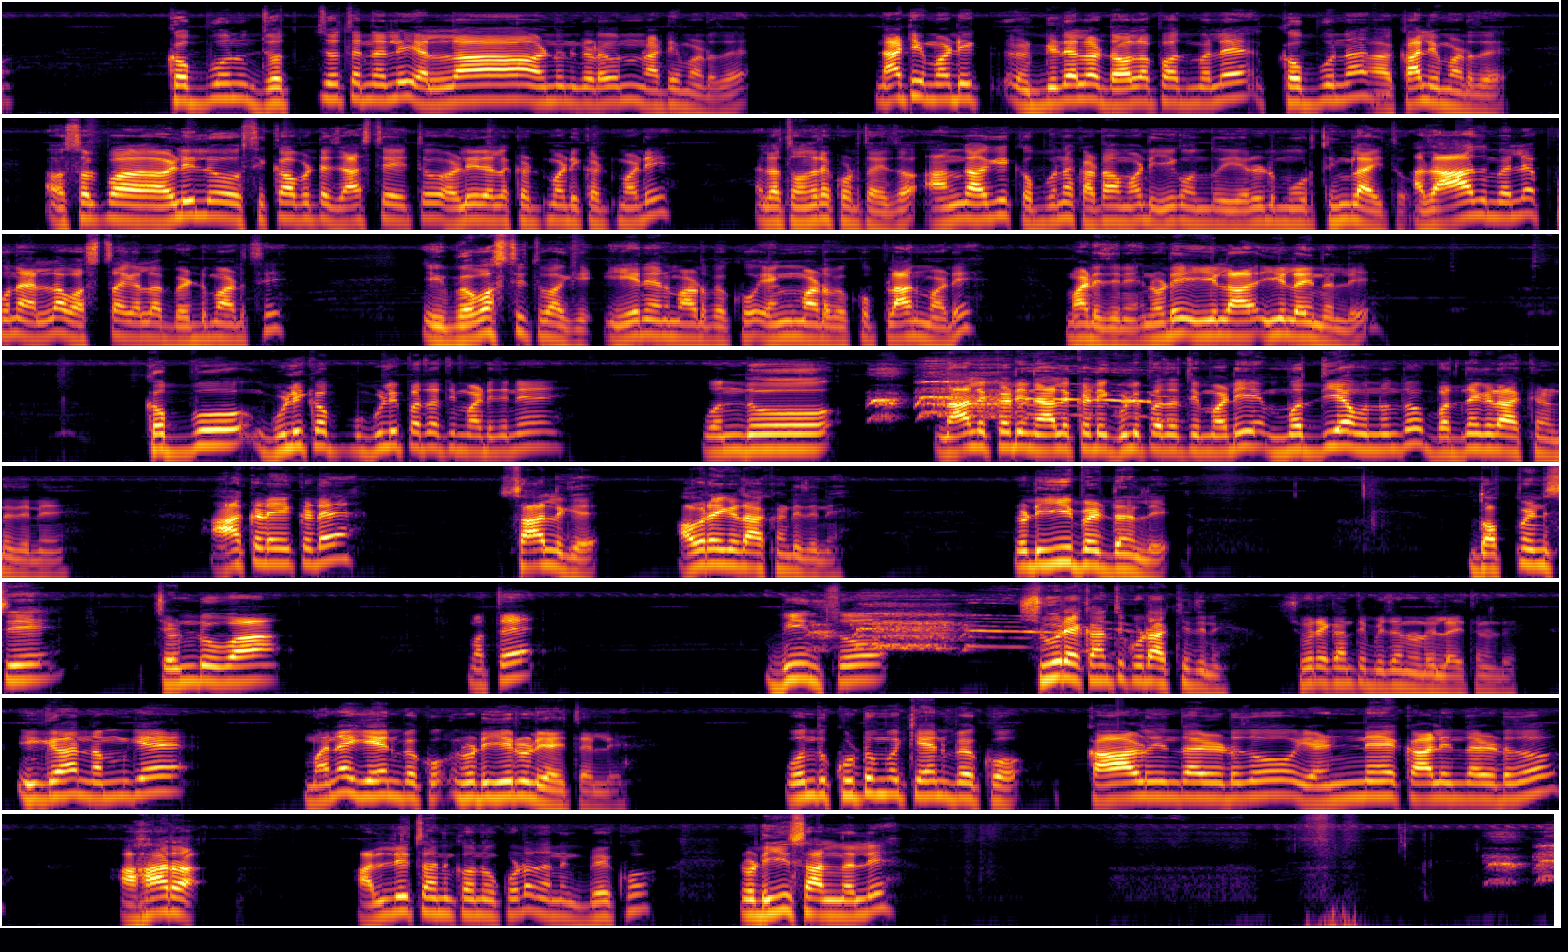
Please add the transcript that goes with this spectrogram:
ಕಬ್ಬು ಜೊತೆ ಜೊತೆಯಲ್ಲಿ ಎಲ್ಲ ಹಣ್ಣಿನ ಗಿಡವನ್ನು ನಾಟಿ ಮಾಡಿದೆ. ನಾಟಿ ಮಾಡಿ ಗಿಡ ಎಲ್ಲ ಡೆವಲಪ್ ಆದಮೇಲೆ ಕಬ್ಬನ್ನ ಖಾಲಿ ಮಾಡಿದೆ. ಸ್ವಲ್ಪ ಅಳಿಲು ಸಿಕ್ಕಾಪಟ್ಟೆ ಜಾಸ್ತಿ ಆಯಿತು. ಅಳಿಲೆಲ್ಲ ಕಟ್ ಮಾಡಿ ಕಟ್ ಮಾಡಿ ಎಲ್ಲ ತೊಂದರೆ ಕೊಡ್ತಾಯಿದ್ದು ಹಂಗಾಗಿ ಕಬ್ಬನ್ನ ಕಟಾವು ಮಾಡಿ ಈಗ ಒಂದು ಎರಡು, ಮೂರು ತಿಂಗಳಾಯಿತು. ಅದಾದಮೇಲೆ ಪುನಃ ಎಲ್ಲ ಹೊಸ್ದಾಗೆಲ್ಲ ಬೆಡ್ ಮಾಡಿಸಿ ಈಗ ವ್ಯವಸ್ಥಿತವಾಗಿ ಏನೇನು ಮಾಡಬೇಕು, ಹೆಂಗೆ ಮಾಡಬೇಕು ಪ್ಲಾನ್ ಮಾಡಿ ಮಾಡಿದ್ದೀನಿ. ನೋಡಿ ಈ ಲಾ, ಈ ಲೈನಲ್ಲಿ ಕಬ್ಬು ಗುಳಿ ಕಬ್ಬು ಗುಳಿ ಪದ್ಧತಿ ಮಾಡಿದ್ದೀನಿ. ಒಂದು ನಾಲ್ಕು ಅಡಿ ನಾಲ್ಕು ಅಡಿ ಗುಳಿ ಪದ್ಧತಿ ಮಾಡಿ ಮಧ್ಯ ಒಂದೊಂದು ಬದನೆ ಗಿಡ ಹಾಕೊಂಡಿದ್ದೀನಿ ಆ ಕಡೆ, ಈ ಕಡೆ ಸಾಲಿಗೆ ಅವರೆ ಗಿಡ ಹಾಕೊಂಡಿದ್ದೀನಿ ನೋಡಿ ಈ ಬೆಡ್ನಲ್ಲಿ ದೊಪ್ಪಮೆಣಸಿ ಚೆಂಡು ಹೂವು ಮತ್ತು ಬೀನ್ಸು, ಸೂರ್ಯಕಾಂತಿ ಕೂಡ ಹಾಕಿದ್ದೀನಿ. ಸೂರ್ಯಕಾಂತಿ ಬೀಜ ನೋಡಿಲ್ಲ ಆಯ್ತು ನೋಡಿ. ಈಗ ನಮಗೆ ಮನೆಗೆ ಏನು ಬೇಕು? ನೋಡಿ ಈರುಳ್ಳಿ ಐತೆ ಅಲ್ಲಿ. ಒಂದು ಕುಟುಂಬಕ್ಕೆ ಏನು ಬೇಕು? ಕಾಳಿಂದ ಹಿಡಿದು, ಎಣ್ಣೆ ಕಾಳಿಂದ ಹಿಡಿದು, ಆಹಾರ ಅಲ್ಲಿ ತನಕನೂ ಕೂಡ ನನಗೆ ಬೇಕು. ನೋಡಿ, ಈ ಸಾಲಿನಲ್ಲಿ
